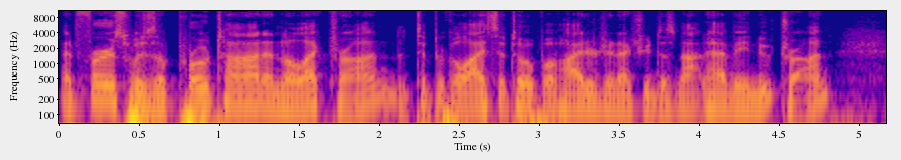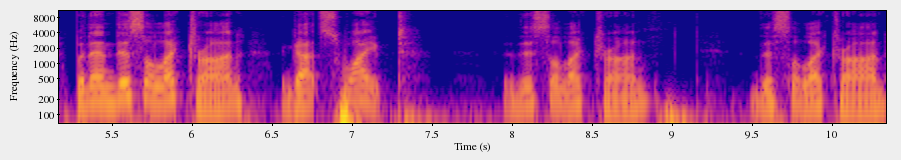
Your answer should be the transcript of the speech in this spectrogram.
at first was a proton and an electron. The typical isotope of hydrogen actually does not have a neutron. But then this electron got swiped. This electron, this electron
